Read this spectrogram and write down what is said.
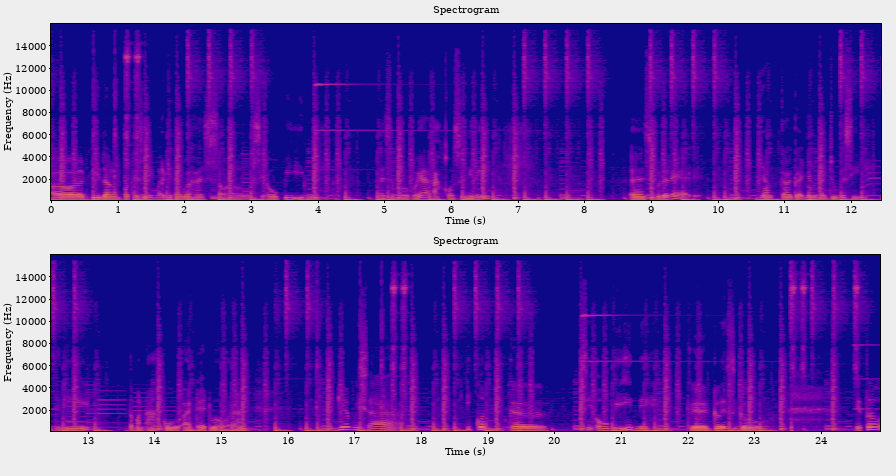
eh, di dalam podcast ini mari kita bahas soal COP ini. Nah sebelumnya aku sendiri eh, sebenarnya nyangka gak nyangka juga sih. Jadi teman aku ada dua orang dia bisa ikut ke COP ini ke Glasgow itu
